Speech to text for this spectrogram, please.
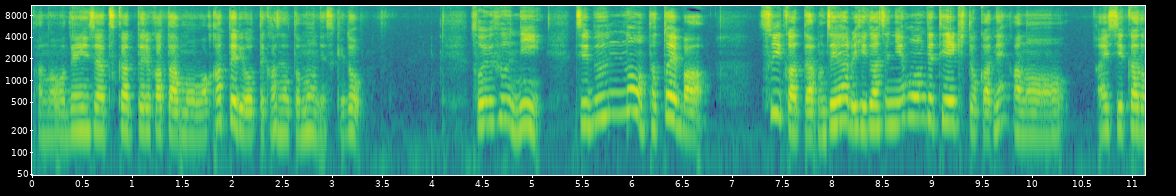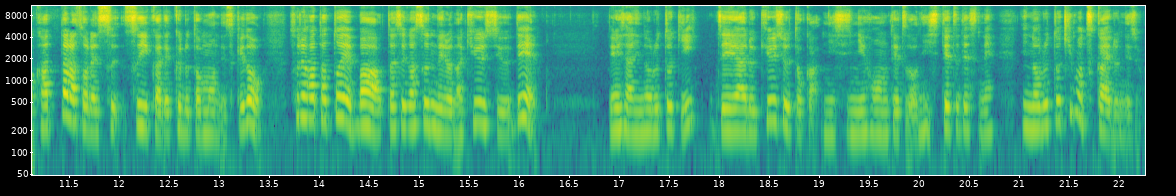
あの電車使ってる方はもう分かってるよって感じだと思うんですけどそういうふうに自分の例えば Suica ってあの JR 東日本で定期とかねあの IC カード買ったらそれスイカで来ると思うんですけどそれが例えば私が住んでるような九州で電車に乗る時 JR 九州とか西日本鉄道西鉄ですねに乗る時も使えるんですよ。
